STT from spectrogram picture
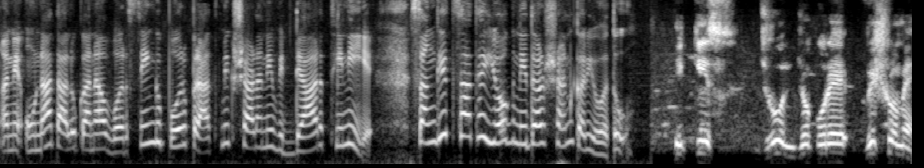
અને ઉના તાલુકાના વરસિંગપુર પ્રાથમિક શાળાની વિદ્યાર્થિનીએ સંગીત સાથે યોગ નિદર્શન કર્યું હતું 21 जून जो पूरे विश्व में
